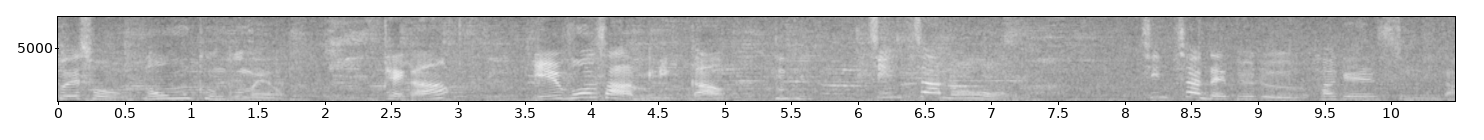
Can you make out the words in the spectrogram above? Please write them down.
그래서 너무 궁금해요. 제가 일본 사람이니까 진짜로 진짜 레뷰를 하겠습니다.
